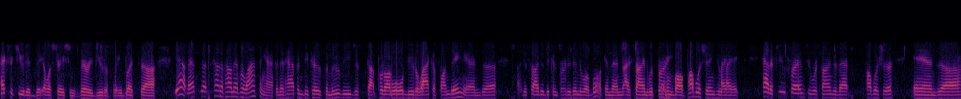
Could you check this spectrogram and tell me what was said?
executed the illustrations very beautifully. But uh, yeah, that's that's kind of how Neverlasting happened. It happened because the movie just got put on hold due to lack of funding, and uh, I decided to convert it into a book. And then I signed with Burning Bulb Publishing, who I had a few friends who were signed to that publisher, and uh,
